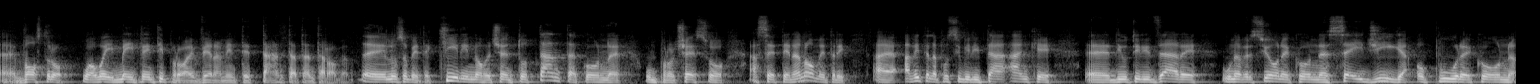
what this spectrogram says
eh, vostro Huawei Mate 20 Pro è veramente tanta tanta roba. Eh, lo sapete, Kirin 980 con un processo a 7 nanometri, eh, avete la possibilità anche eh, di utilizzare una versione con 6 GB oppure con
